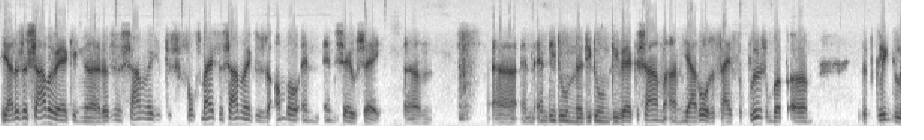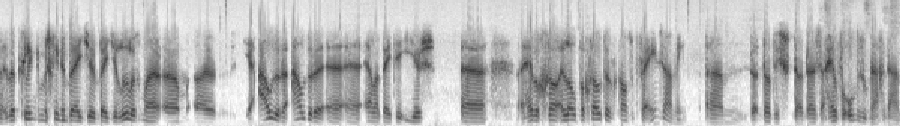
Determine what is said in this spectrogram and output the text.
Ja, dat is een samenwerking. dat is een samenwerking tussen, volgens mij is het een samenwerking tussen de AMBO en, en de COC. Um, en en die, doen, die, doen, die werken samen aan ja, Roze 50 Plus, omdat dat klinkt, dat klinkt misschien een beetje, een beetje lullig, maar um, uh, oudere, oudere uh, uh, LHBTI'ers hebben gro lopen grotere kans op vereenzaming. Um, dat is, daar is heel veel onderzoek naar gedaan.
